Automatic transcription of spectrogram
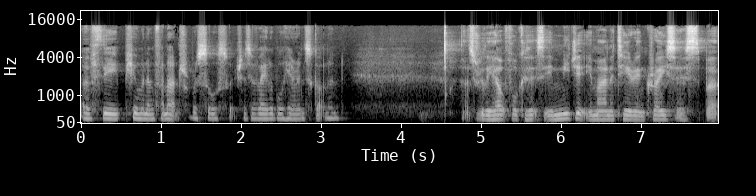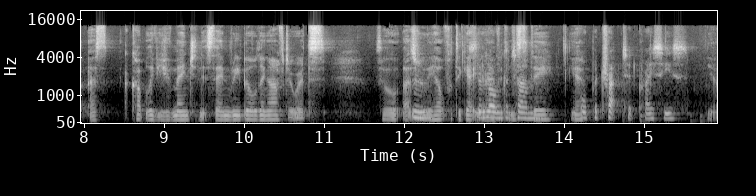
of the human and financial resource which is available here in Scotland. That's really helpful because it's the immediate humanitarian crisis, but as a couple of you have mentioned, it's then rebuilding afterwards. So that's mm. really helpful to get it's your evidence term, today. Yeah. Or protracted crises. Yeah.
